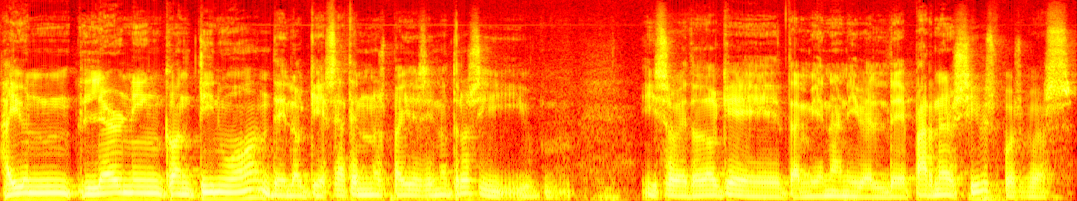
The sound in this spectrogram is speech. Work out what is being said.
hay un learning continuo de lo que se hace en unos países y en otros y, y sobre todo que también a nivel de partnerships, pues, pues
